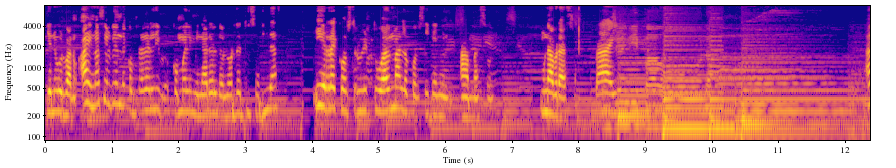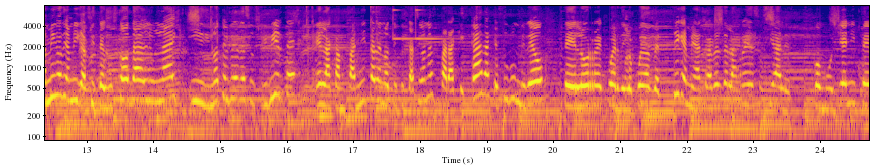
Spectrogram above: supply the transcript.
Jenny Urbano. Ay, no se olviden de comprar el libro, Cómo eliminar el dolor de tus heridas y reconstruir tu alma. Lo consiguen en Amazon. Un abrazo. Bye. Amigos y amigas, si te gustó, dale un like y no te olvides de suscribirte en la campanita de notificaciones para que cada que suba un video te lo recuerde y lo puedas ver. Sígueme a través de las redes sociales como Jenny P.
